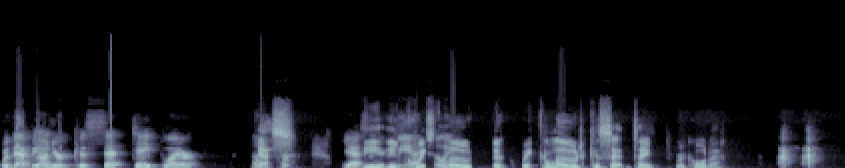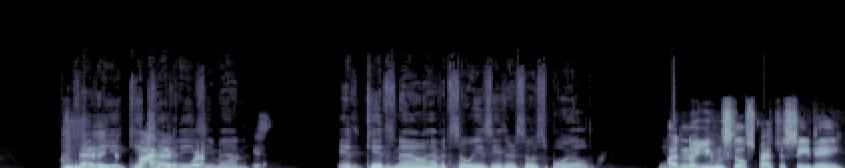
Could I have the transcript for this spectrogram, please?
Would that be on your cassette tape player? Yes, Yes. the the quick actually- load the quick load cassette tape recorder. better You- kids five have it and a quarter easy, man. Yes. Kids now have it so easy. They're so spoiled. You I don't know. You can still scratch a CD.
